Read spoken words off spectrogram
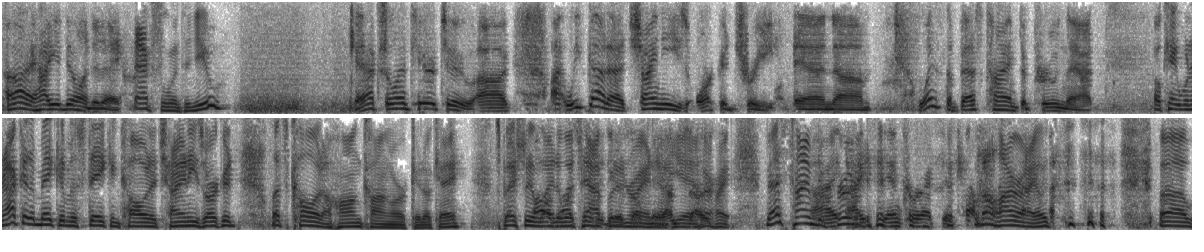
Hi, how you doing today? Excellent, and you? Excellent here too. Uh, I, we've got a Chinese orchid tree, and um, when's the best time to prune that? Okay, we're not going to make a mistake and call it a Chinese orchid. Let's call it a Hong Kong orchid, okay? Especially in Oh, light of what's what happening is. right Okay, now. I'm yeah, sorry. all right. Best time to I, prune I it. stand corrected. well, all right. Uh,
